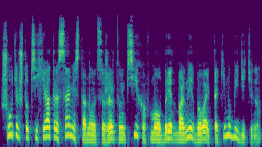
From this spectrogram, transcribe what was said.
«Шутят, что психиатры сами становятся жертвами психов, мол, бред больных бывает таким убедительным.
